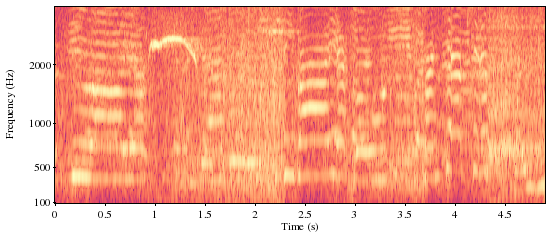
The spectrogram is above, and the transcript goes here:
శివాయ. శివాయ గౌర్ పంచాక్షర. అదే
